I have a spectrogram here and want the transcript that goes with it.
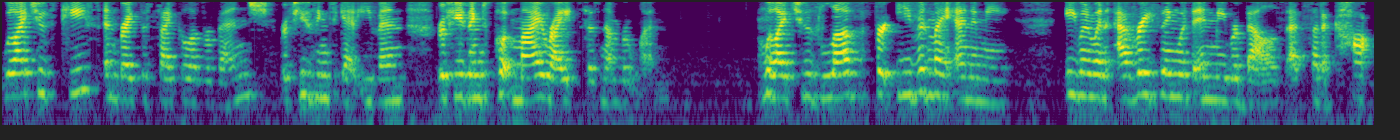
Will I choose peace and break the cycle of revenge, refusing to get even, refusing to put my rights as number one? Will I choose love for even my enemy, even when everything within me rebels at such a co-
